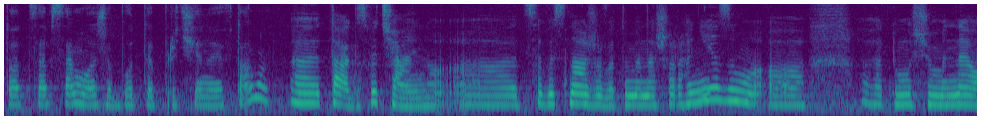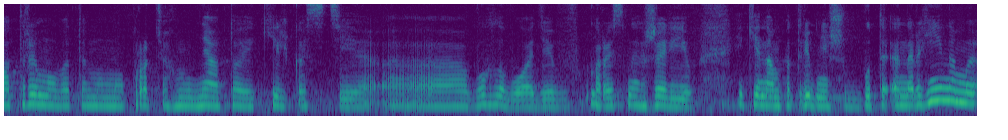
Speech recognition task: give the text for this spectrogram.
то це все може бути причиною втоми? Так, звичайно, це виснажуватиме наш організм, тому що ми не отримуватимемо протягом дня тої кількості вуглеводів, корисних жирів, які нам потрібні, щоб бути енергійними.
